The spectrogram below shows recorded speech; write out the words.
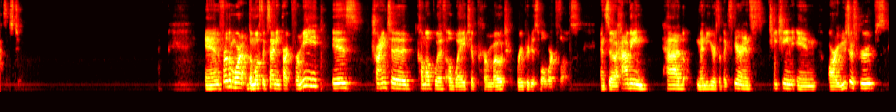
access to. And furthermore, the most exciting part for me is trying to come up with a way to promote reproducible workflows. And so having had many years of experience teaching in R users groups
